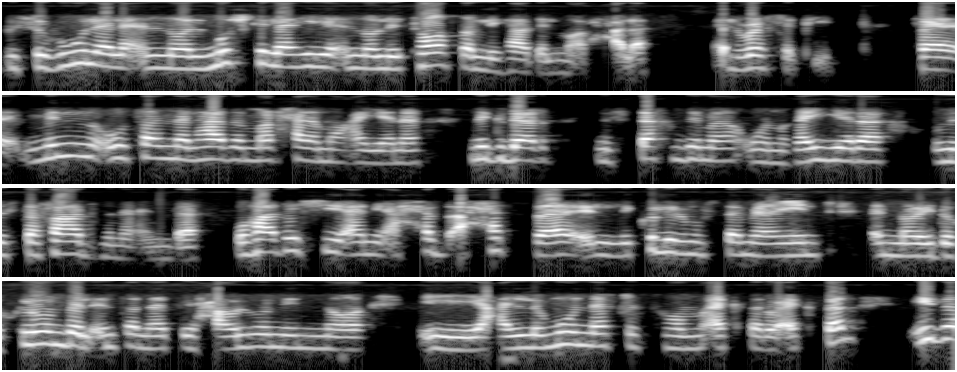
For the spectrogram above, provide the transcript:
بسهولة لأنه المشكلة هي إنه اللي توصل لهذه المرحلة ال recipe فمن وصلنا لهذه المرحلة معينة نقدر نستخدمه ونغيره ونستفاد من عنده. وهذا الشيء يعني أحب أحثه لكل المستمعين إنه يدخلون بالإنترنت يحاولون إنه يعلمون نفسهم أكثر وأكثر. إذا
